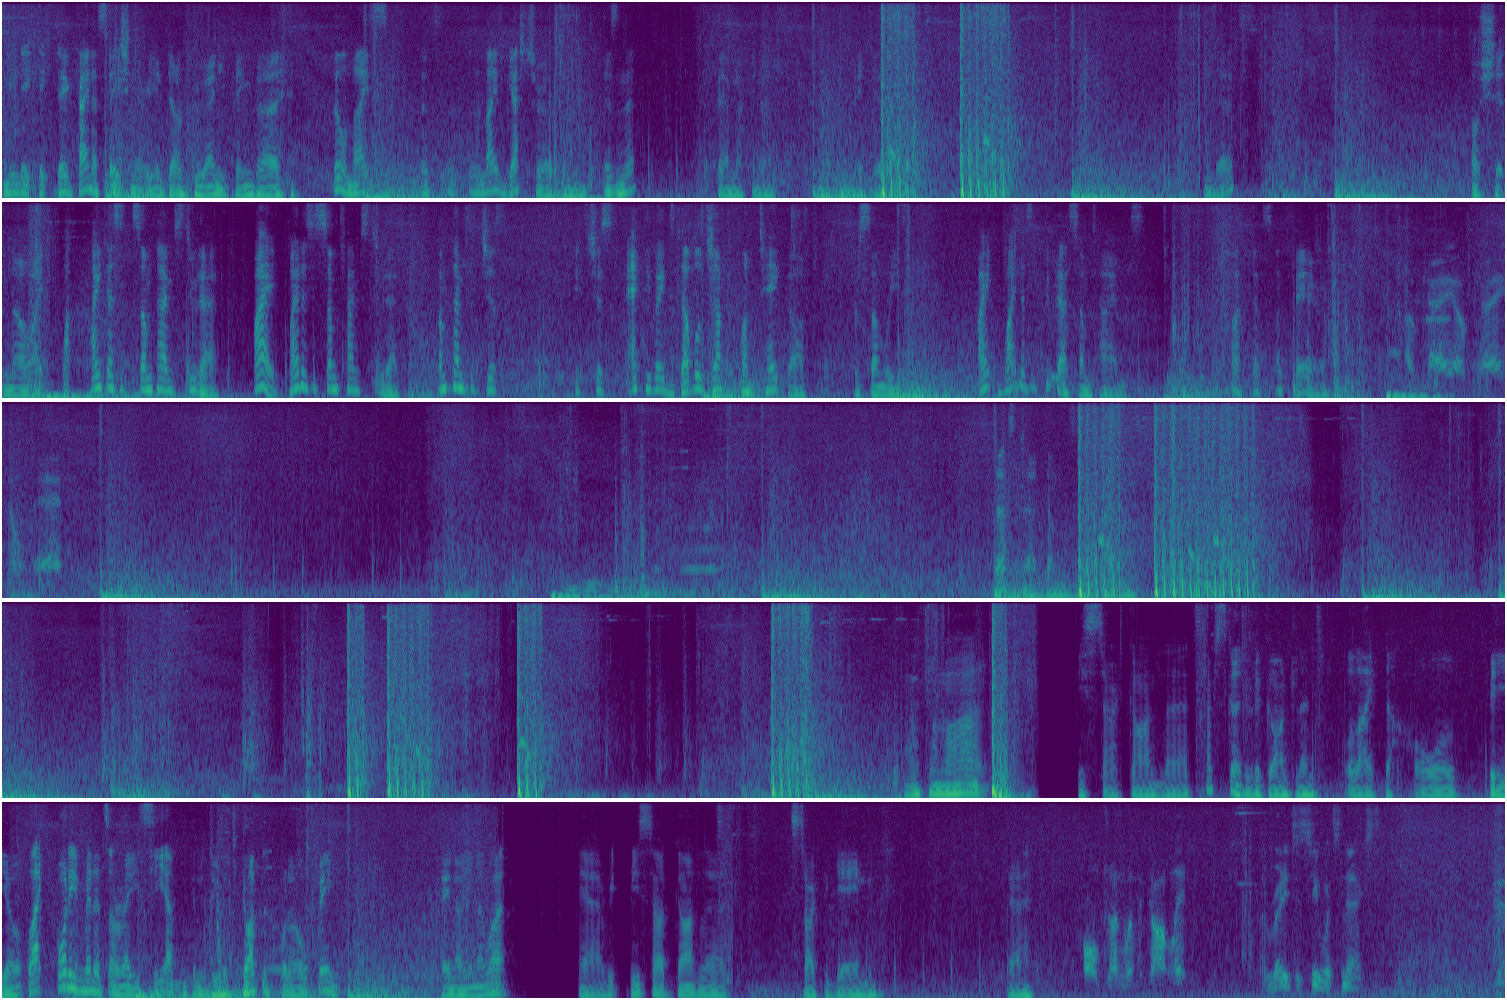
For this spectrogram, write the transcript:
I mean, they, they, they're kind of stationary and don't do anything, but still nice. That's, that's a nice gesture of them, isn't it? Okay, I'm not gonna, I'm not gonna make it. And this? Oh shit, no. I, why, why does it sometimes do that? Why? Why does it sometimes do that? Sometimes it just it just activates double jump on takeoff for some reason. Why why does it do that sometimes? Fuck, that's unfair. Okay, okay, not bad. Does that comes Oh, come on. Restart gauntlet. I'm just gonna do the gauntlet for like the whole video. Like 40 minutes already. See, I'm gonna do the gauntlet for the whole thing. Okay, now you know what? Yeah, re restart gauntlet. Start the game. Yeah. All done with the gauntlet? I'm ready to see what's next. Good.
